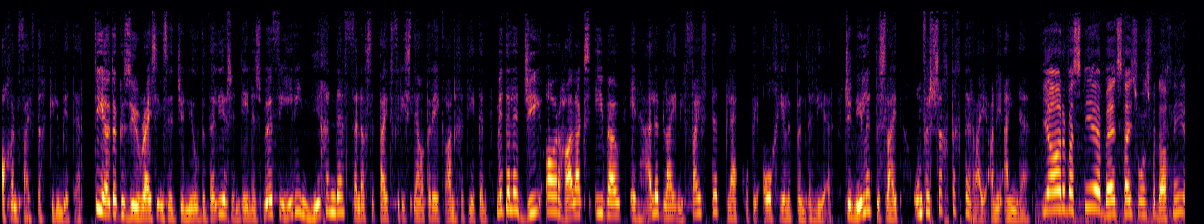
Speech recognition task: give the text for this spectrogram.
58 km. Toyota Gazoo Racing se Janiel De Villiers en Dennis Murphy het die 9de vinnigste tyd vir die sneltrek aangeteken met hulle GR Hilux Evo en hulle bly in die 5de plek op die algehele punteleer. Janiel het besluit om versigtig te ry aan die einde. Ja, dit was nie 'n bad stage vir ons vandag nie.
